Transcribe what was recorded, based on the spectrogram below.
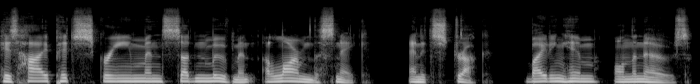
His high pitched scream and sudden movement alarmed the snake, and it struck, biting him on the nose.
